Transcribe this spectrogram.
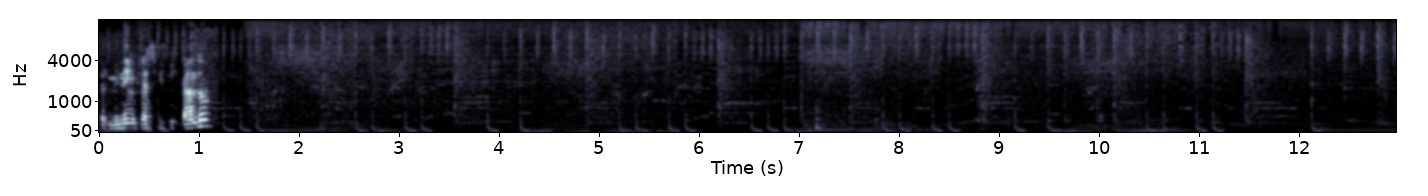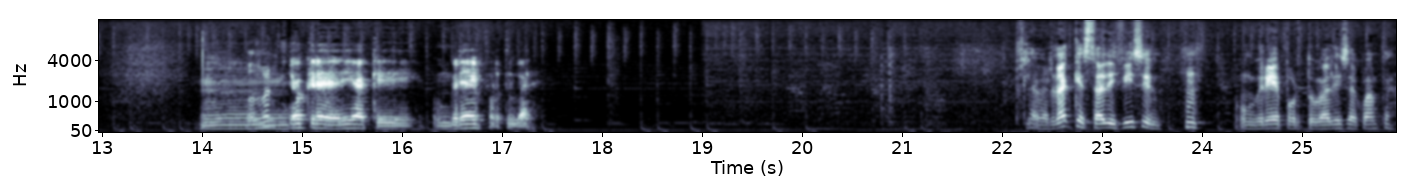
terminen clasificando? Mm, yo creería que Hungría y Portugal. La verdad que está difícil. Hungría y Portugal, dice Juanpa.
